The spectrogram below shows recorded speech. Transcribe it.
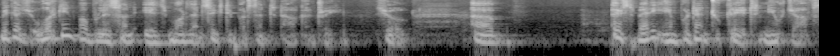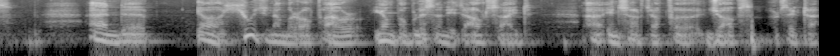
because working population is more than 60% in our country so uh, it's very important to create new jobs and uh, a huge number of our young population is outside uh, in search of uh, jobs, etc.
